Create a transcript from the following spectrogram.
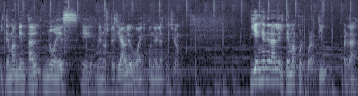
el tema ambiental no es eh, menospreciable o hay que ponerle atención. Y en general el tema corporativo, ¿verdad?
